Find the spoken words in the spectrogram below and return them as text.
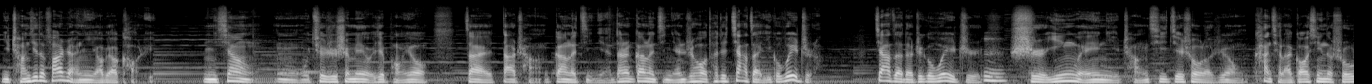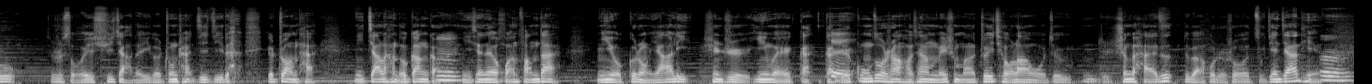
你长期的发展你要不要考虑？你像，嗯，我确实身边有一些朋友在大厂干了几年，但是干了几年之后，他就架在一个位置了。架在的这个位置，嗯，是因为你长期接受了这种看起来高薪的收入，就是所谓虚假的一个中产阶级的一个状态。你加了很多杠杆，嗯你现在要还房贷，你有各种压力，甚至因为感感觉工作上好像没什么追求了，我就嗯生个孩子，对吧？或者说组建家庭，嗯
